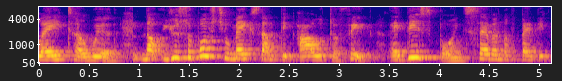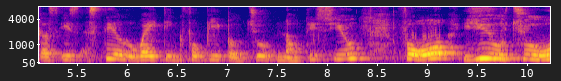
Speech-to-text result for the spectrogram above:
later with. Now, you're supposed to make something out of it. At this point, Seven of Pentacles is still waiting for people to notice you, for you to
